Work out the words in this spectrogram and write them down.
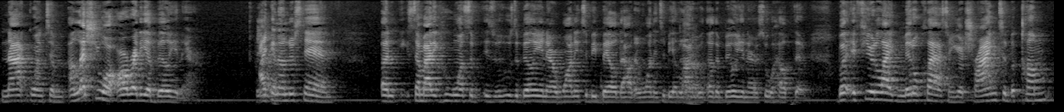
not going to unless you are already a billionaire. I can understand an, somebody who wants to is who's a billionaire wanting to be bailed out and wanting to be aligned Yeah. with other billionaires who will help them. But if you're like middle class and you're trying to become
